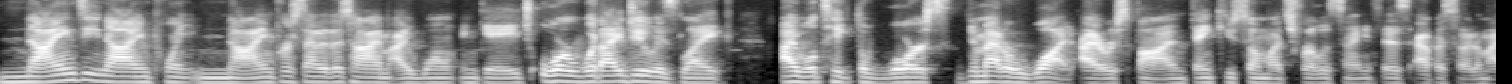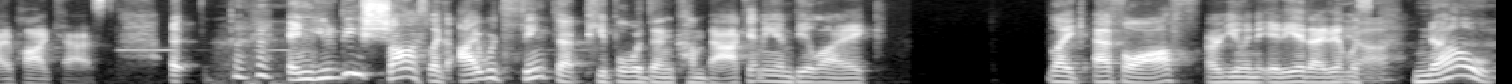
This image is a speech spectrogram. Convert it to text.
99.9% of the time I won't engage. Or what I do is like I will take the worst, no matter what, I respond. Thank you so much for listening to this episode of my podcast. And you'd be shocked. Like, I would think that people would then come back at me and be like, like, F off. Are you an idiot? I didn't listen. No,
